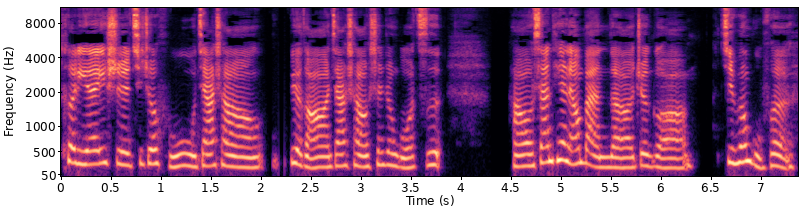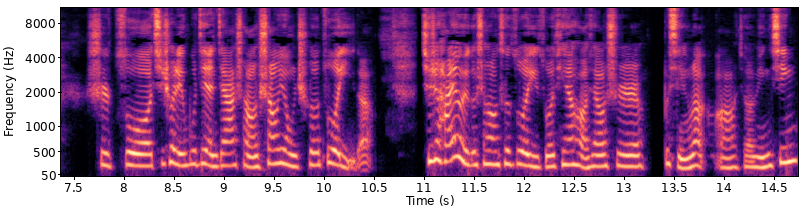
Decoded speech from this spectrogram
特力 A 是汽车服务加上粤港澳加上深圳国资，还有三天两板的这个季风股份是做汽车零部件加上商用车座椅的，其实还有一个商用车座椅，昨天好像是不行了啊，叫明星，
